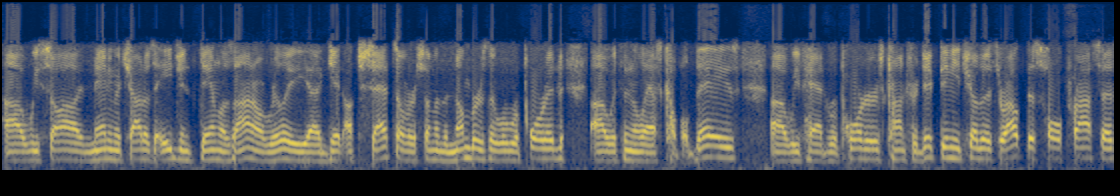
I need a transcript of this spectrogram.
Uh, we saw Manny Machado's agent Dan Lozano really uh, get upset over some of the numbers that were reported uh, within the last couple days. Uh, we've had reporters contradicting each other throughout this whole process.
